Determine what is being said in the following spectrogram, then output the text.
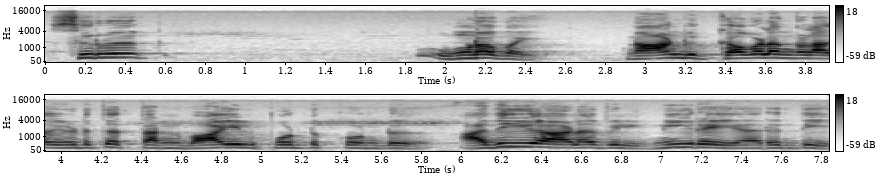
சிறு உணவை நான்கு கவளங்களாக எடுத்து தன் வாயில் போட்டுக்கொண்டு அதிக அளவில் நீரை அருந்தி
